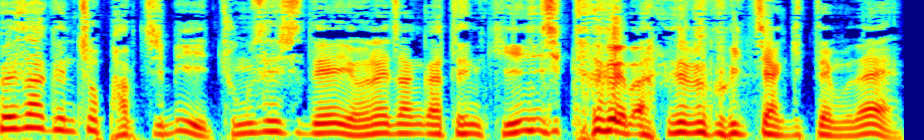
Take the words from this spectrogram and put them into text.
회사 근처 밥집이 중세시대의 연회장 같은 긴 식탁을 마련해두고 있지 않기 때문에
